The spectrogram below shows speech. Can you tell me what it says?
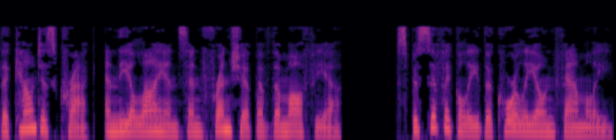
the Countess Krak, and the alliance and friendship of the Mafia. Specifically the Corleone family.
